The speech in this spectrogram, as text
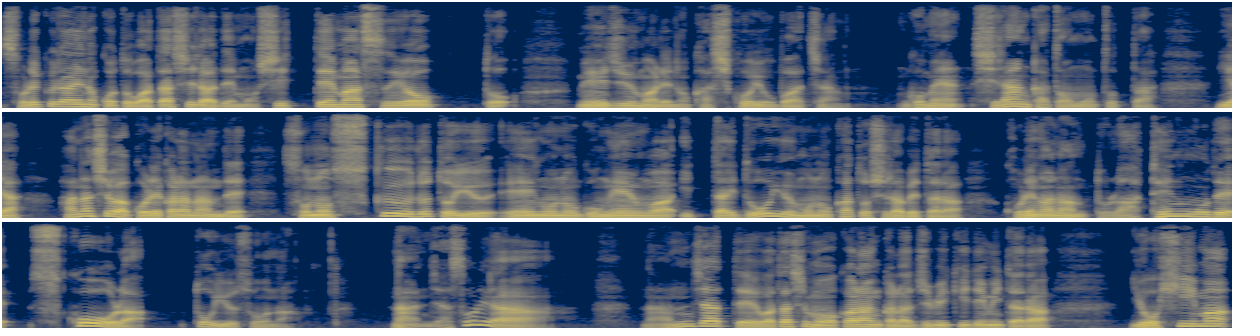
それくらいのこと私らでも知ってますよと明治生まれの賢いおばあちゃん。ごめん知らんかと思っとった。いや話はこれからなんでそのスクールという英語の語源は一体どういうものかと調べたらこれがなんとラテン語でスコーラというそうな。なんじゃそりゃ。なんじゃって私もわからんから地引きで見たら「よひま」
